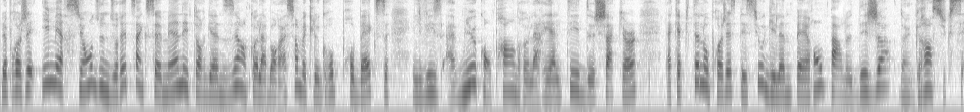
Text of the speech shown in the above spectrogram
Le projet Immersion d'une durée de cinq semaines est organisé en collaboration avec le groupe Probex. Il vise à mieux comprendre la réalité de chacun. La capitaine au projet spéciaux, Guylaine Perron, parle déjà d'un grand succès.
